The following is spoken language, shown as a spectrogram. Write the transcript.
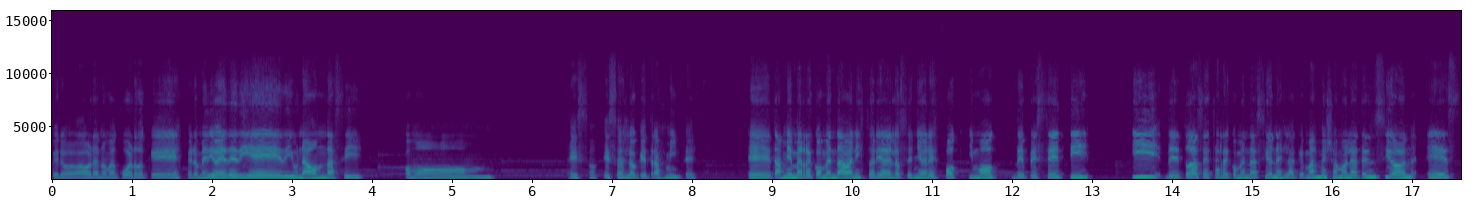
pero ahora no me acuerdo qué es, pero medio Eddie Eddie, una onda así, como eso, eso es lo que transmite. Eh, también me recomendaban Historia de los señores Poc y Mock de Pesetti, y de todas estas recomendaciones, la que más me llamó la atención es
